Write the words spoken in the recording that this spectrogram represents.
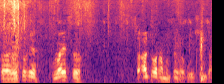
자, 이쪽에 블라이스 자, 안쪽으로 한번 들어가 보겠습니다.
